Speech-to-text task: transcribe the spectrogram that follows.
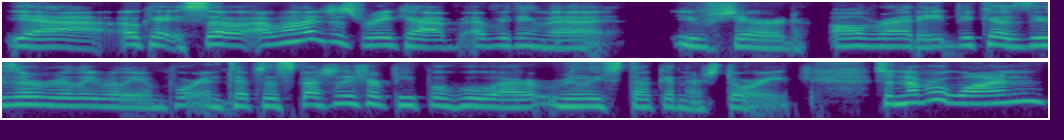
Yeah. Okay. So I want to just recap everything that you've shared already because these are really, really important tips, especially for people who are really stuck in their story. So, number one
